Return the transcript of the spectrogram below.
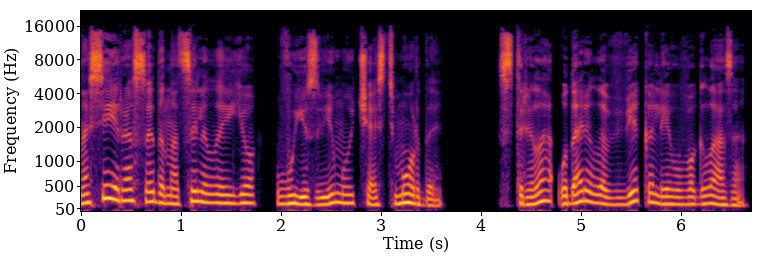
На сей раз Эда нацелила ее в уязвимую часть морды. Стрела ударила в веко левого глаза.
